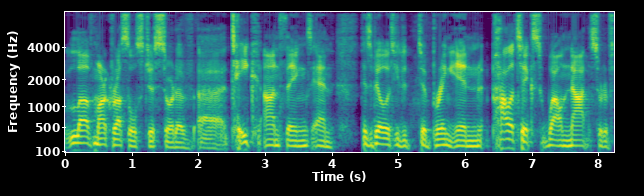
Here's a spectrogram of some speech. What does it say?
love Mark Russell's just sort of uh, take on things and his ability to, to bring in politics while not sort of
